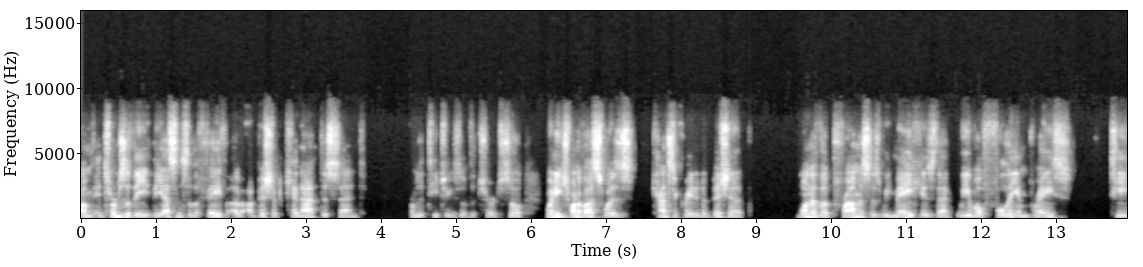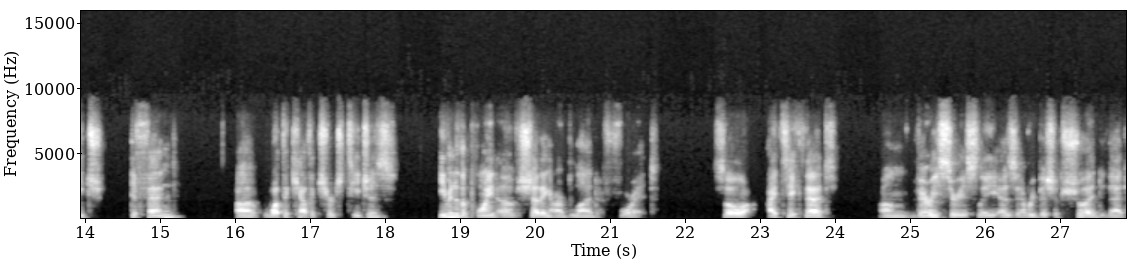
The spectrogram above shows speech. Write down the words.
um, in terms of the, the essence of the faith, a, a bishop cannot dissent from the teachings of the church. So when each one of us was consecrated a bishop, one of the promises we make is that we will fully embrace, teach, defend uh, what the Catholic Church teaches, even to the point of shedding our blood for it. So I take that um, very seriously, as every bishop should, that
